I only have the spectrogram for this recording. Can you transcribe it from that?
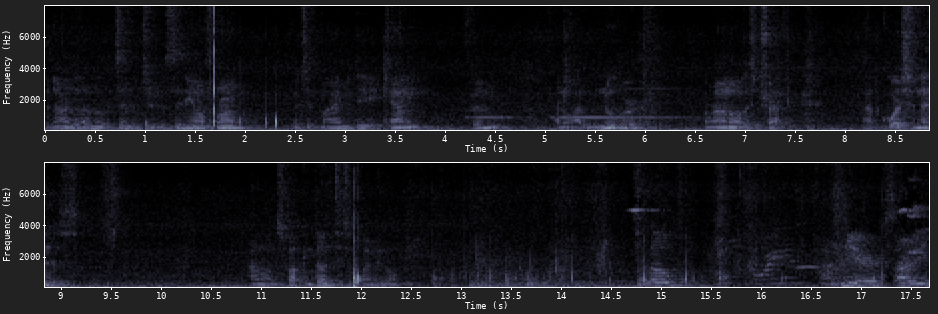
But now that I know the temperature in the city I'm from, which is Miami-Dade County, feel me? I know how to maneuver around all this traffic. Now the question is, how long this fucking dentist appointment gonna be? Hello? I'm here, sorry.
